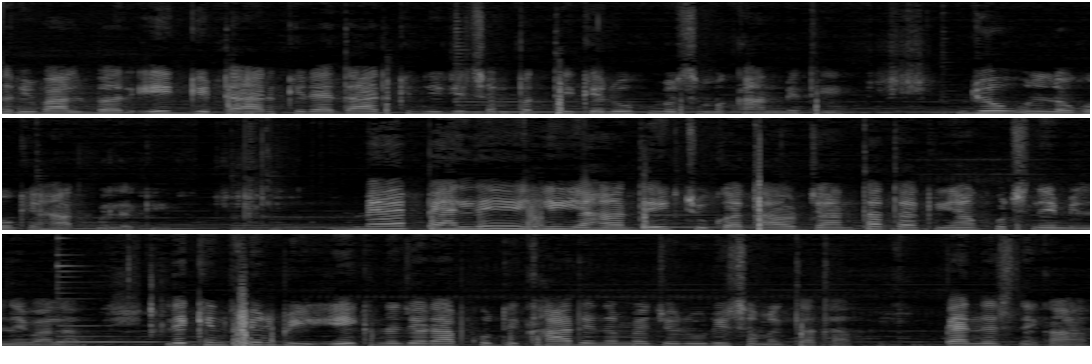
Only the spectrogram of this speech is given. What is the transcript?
रिवाल्वर, एक गिटार किराएदार की निजी संपत्ति के रूप में उस मकान में थी, जो उन लोगों के हाथ में लगी। मैं पहले ही यहाँ देख चुका था और जानता था कि यहाँ कुछ नहीं मिलने वाला। लेकिन फिर भी एक नज़र आपको दिखा देना मैं ज़रूरी समझता था, पेनिस ने कहा।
